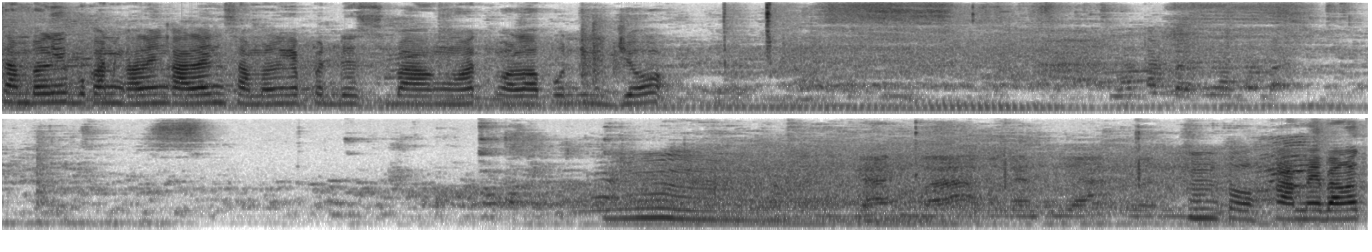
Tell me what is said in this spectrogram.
Sambalnya bukan kaleng-kaleng, sambalnya pedes banget walaupun hijau. Hmm. Tuh rame banget.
